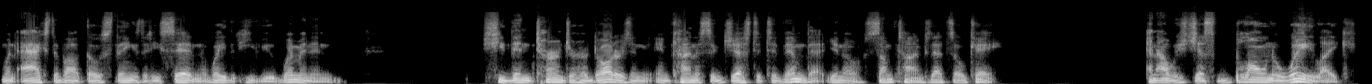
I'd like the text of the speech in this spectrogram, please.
When asked about those things that he said and the way that he viewed women and she then turned to her daughters and, and kind of suggested to them that, you know, sometimes that's okay and I was just blown away. Like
